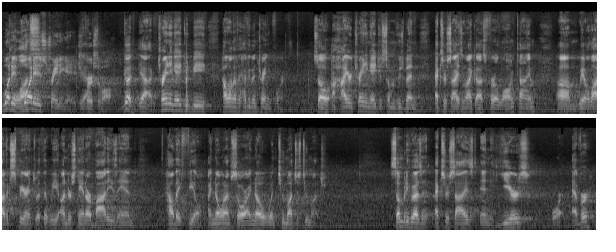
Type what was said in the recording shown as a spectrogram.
What is, plus- what is training age, Yeah. first of all? good? Yeah, training age would be how long have, have you been training for? So a higher training age is someone who's been exercising like us for a long time. Um, we have a lot of experience with it. We understand our bodies and how they feel. I know when I'm sore. I know when too much is too much. Somebody who hasn't exercised in years or ever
